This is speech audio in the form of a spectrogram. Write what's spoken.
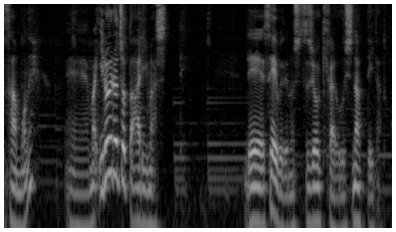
さんもね、え、まあいろいろちょっとありましてで西武での出場機会を失っていたと。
